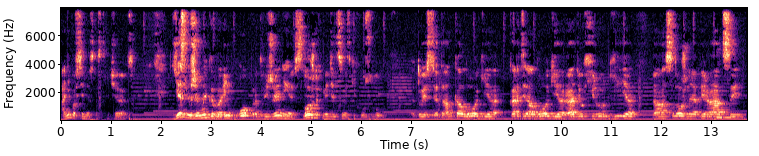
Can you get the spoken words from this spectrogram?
они повсеместно встречаются. Если же мы говорим о продвижении сложных медицинских услуг, то есть это онкология, кардиология, радиохирургия, а, сложные операции,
